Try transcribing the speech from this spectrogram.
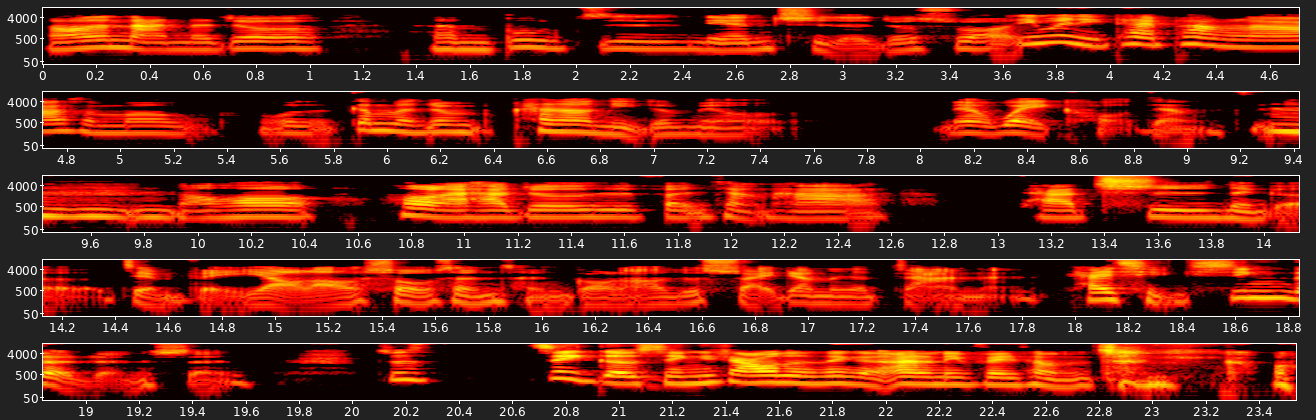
然后那男的就很不知廉耻的就说，因为你太胖啦，什么我根本就看到你就没有没有胃口这样子，嗯嗯嗯，然后后来他就是分享他他吃那个减肥药，然后瘦身成功，然后就甩掉那个渣男，开启新的人生，就是。这个行销的那个案例非常的成功，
